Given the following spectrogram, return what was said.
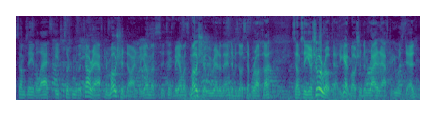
Some say the last eight psukim of the Torah after Moshe died. It says Moshe, we read at the end of his Oseh Bracha. Some say Yeshua wrote that. Again, Moshe didn't write it after he was dead.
